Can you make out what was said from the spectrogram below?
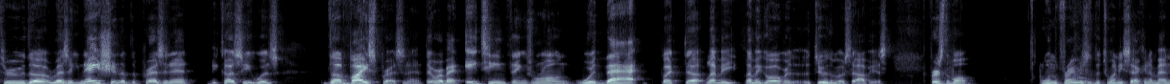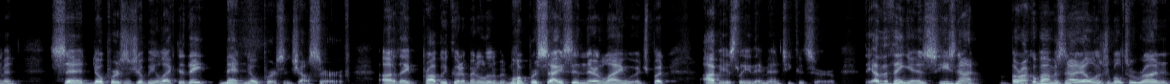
through the resignation of the president because he was the vice president. There were about 18 things wrong with that, but uh, let me let me go over the two of the most obvious. First of all, when the framers of the 22nd Amendment said no person shall be elected, they meant no person shall serve. Uh, they probably could have been a little bit more precise in their language, but obviously they meant he could serve. The other thing is, he's not, Barack Obama's not eligible to run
